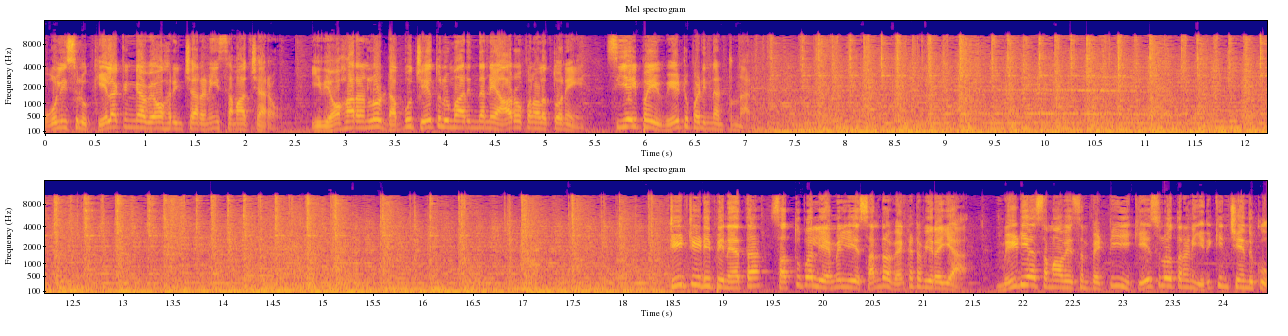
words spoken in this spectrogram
పోలీసులు కీలకంగా వ్యవహరించారని సమాచారం. ఈ వ్యవహారంలో డబ్బు చేతులు మారిందనే ఆరోపణలతోనే సిఐపై వేటు పడిందంటున్నారు. టీటీడీపీ నేత సత్తుపల్లి ఎమ్మెల్యే సండ్ర వెంకటవీరయ్య మీడియా సమావేశం పెట్టి ఈ కేసులో తనని ఇరికించేందుకు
